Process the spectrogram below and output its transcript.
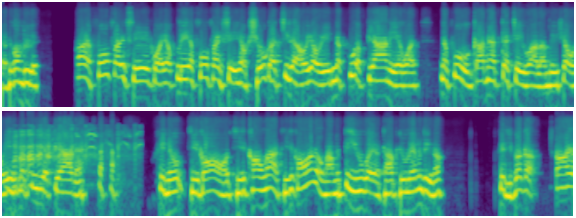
ရဒီကောင်ပြီလေအဲ456ကွာရောက် player 456ရောက် show ကကြည့်ရအောင်ရောက်ရေးနှစ်ဖူးကပြားနေရကွာနှစ်ဖူးကိုကားများတက်ချိန်သွားလားမေရှောက်ရေးနှစ်ဖူးရပြားတယ်ခခေနို့ဒီကောင်ဒီကောင်ကဒီကောင်ကတော့ငါမသိဘူးကွာဒါဘယ်လိုလဲမသိဘူးနော်ခေဒီဘက်ကအာရ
